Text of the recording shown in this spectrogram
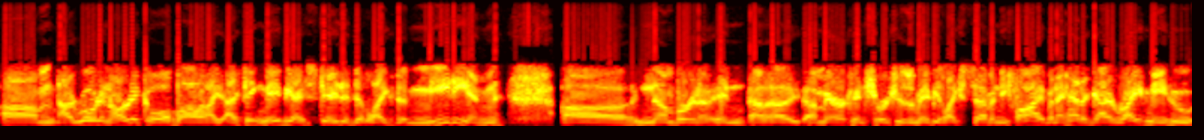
Um, I wrote an article about. I, I, think maybe I stated that like the median uh, number in, in uh, American churches is maybe like 75, and I had a guy write me who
